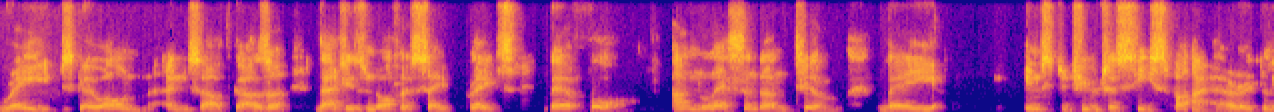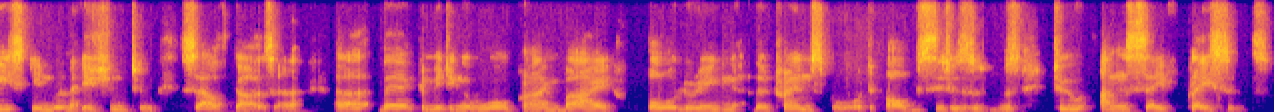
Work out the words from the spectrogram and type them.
raids go on in South Gaza, that is not a safe place. Therefore, unless and until they institute a ceasefire, at least in relation to South Gaza, uh, they're committing a war crime by ordering the transport of citizens to unsafe places.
